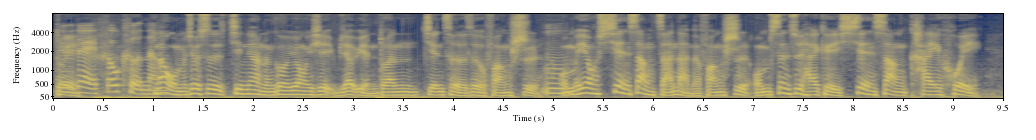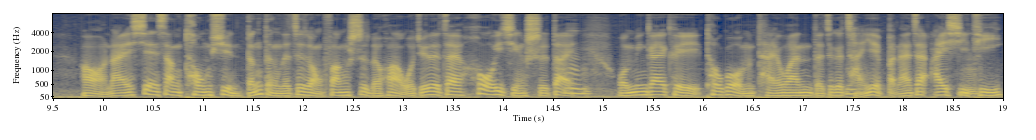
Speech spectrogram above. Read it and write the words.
对对都可能。那我们就是尽量能够用一些比较远端监测的这个方式，我们用线上展览的方式，我们甚至还可以线上开会，哦，来线上通讯等等的这种方式的话，我觉得在后疫情时代，我们应该可以透过我们台湾的这个产业本来在 ICT。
